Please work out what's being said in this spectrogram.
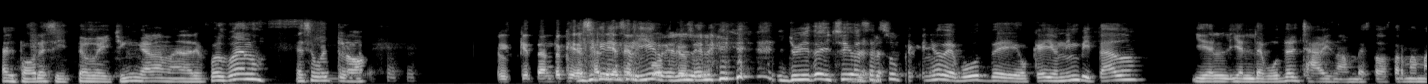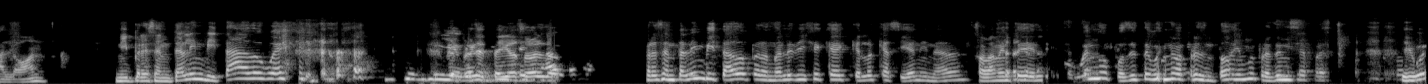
El pobrecito, güey, chingada madre. Pues bueno, ese güey peló. El que tanto quería salir quería el salir. podcast, güey. él- yo de hecho iba a hacer su pequeño debut de, ok, un invitado y el, y el debut del Chavis, no, hombre, esto va a estar mamalón. Ni presenté al invitado, güey. Me presenté yo solo. invitado. Presenté al invitado, pero no le dije qué, qué es lo que hacía ni nada. Solamente él dijo, bueno, pues este güey no me presentó, yo me Y presento. se presentó Y güey,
